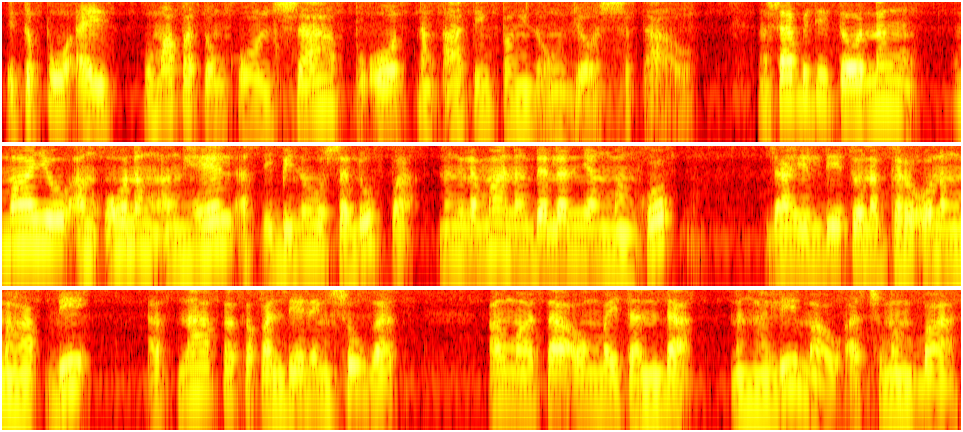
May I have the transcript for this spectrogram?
Ito po ay pumapatungkol sa puot ng ating Panginoong Diyos sa tao. Ang sabi dito, nang umayo ang unang anghel at ibinuhos sa lupa ng laman ng dalan niyang mangkok, dahil dito nagkaroon ng mahapdi at nakakapandiring sugat ang mga taong may tanda ng halimaw at sumamba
